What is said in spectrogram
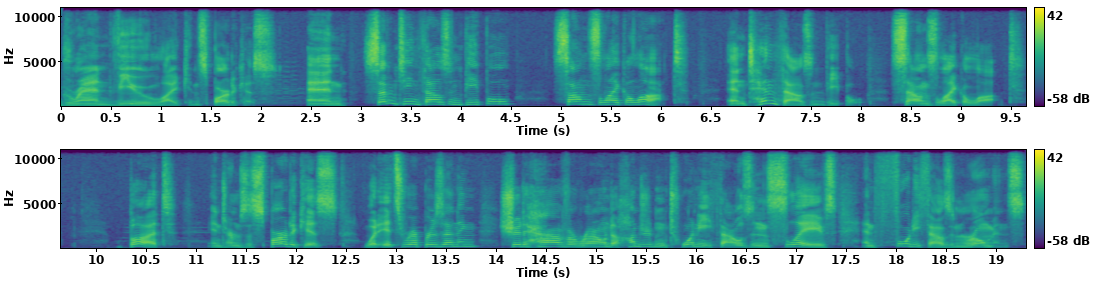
grand view like in Spartacus. And 17,000 people sounds like a lot. And 10,000 people sounds like a lot. But in terms of Spartacus, what it's representing should have around 120,000 slaves and 40,000 Romans,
